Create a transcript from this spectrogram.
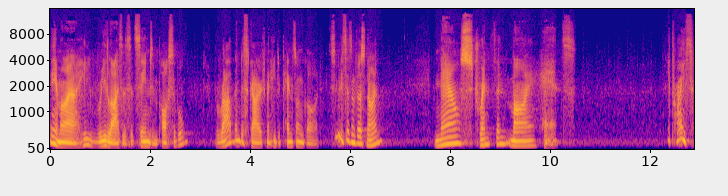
Nehemiah, he realizes it seems impossible, but rather than discouragement, he depends on God. See what he says in verse 9? Now strengthen my hands. He prays.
